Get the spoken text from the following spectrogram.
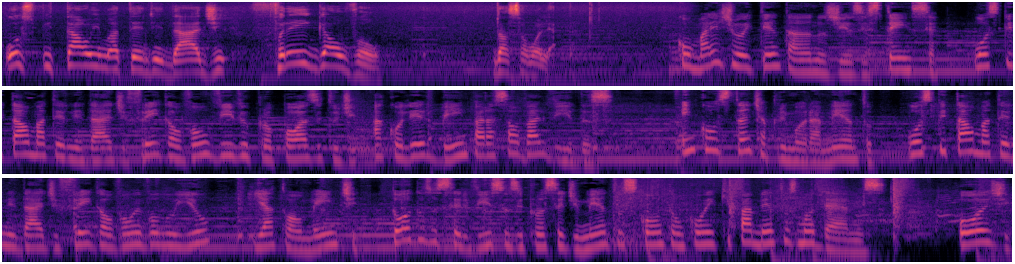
Hospital e Maternidade Frei Galvão. Dá só uma olhada. Com mais de 80 anos de existência, o Hospital Maternidade Frei Galvão vive o propósito de acolher bem para salvar vidas. Em constante aprimoramento, o Hospital Maternidade Frei Galvão evoluiu e, atualmente, todos os serviços e procedimentos contam com equipamentos modernos. Hoje,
